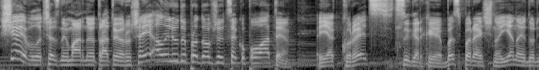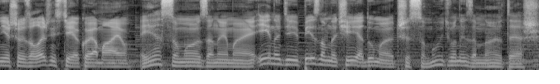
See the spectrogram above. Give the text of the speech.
Що є величезною марною тратою грошей, але люди продовжують це купувати. Як курець, цигарки, безперечно, є найдурнішою залежністю, яку я маю. Я сумую за ними. Іноді пізно вночі я думаю, чи сумують вони за мною теж.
